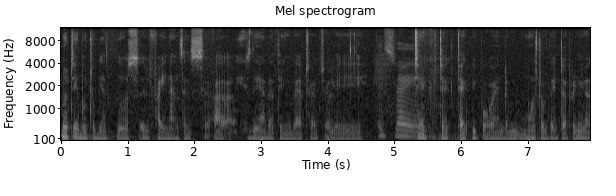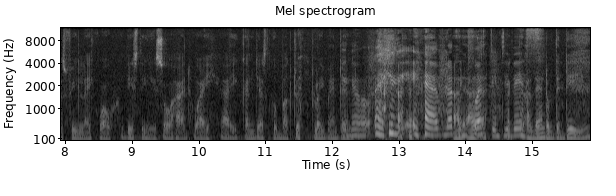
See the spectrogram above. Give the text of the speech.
not able to get those uh, finances uh, is the other thing that actually take take take people and um, most of the entrepreneurs feel like wow this thing is so hard why i can just go back to employment You know, I have not been forced into this. at the end of the day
